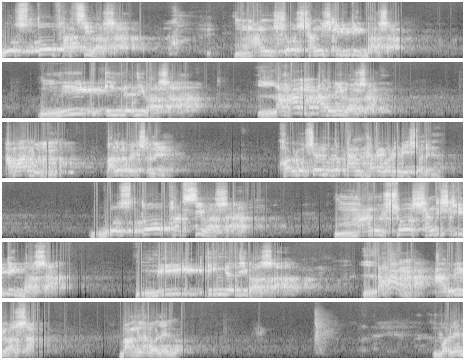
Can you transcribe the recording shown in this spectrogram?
বস্তু ফার্সি ভাষা। মাংস সাংস্কৃতিক ভাষা, মিট ইংরেজি ভাষা, লাহাম আরবি ভাষা। আবার বলি, ভালো করে শোনেন। খরগোশের মতো কান খাড়া করে দিয়ে শোনেন। গোস্ত ফার্সি ভাষা, মাংস সাংস্কৃতিক ভাষা, মিট ইংরেজি ভাষা, লাহাম আরবি ভাষা। বাংলা বলেন। বলেন,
